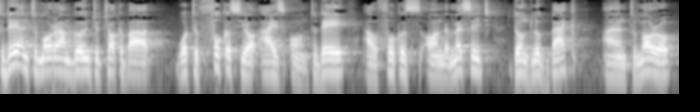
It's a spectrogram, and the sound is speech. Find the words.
Today and tomorrow, I'm going to talk about what to focus your eyes on. Today, I'll focus on the message, Don't Look Back, and tomorrow,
